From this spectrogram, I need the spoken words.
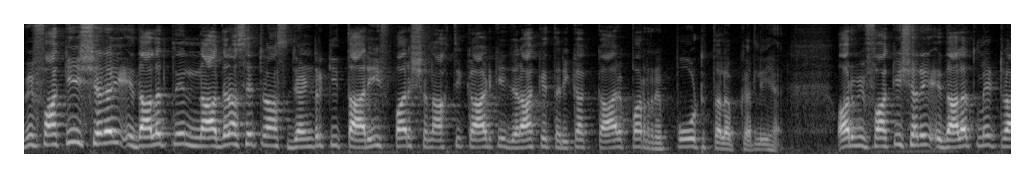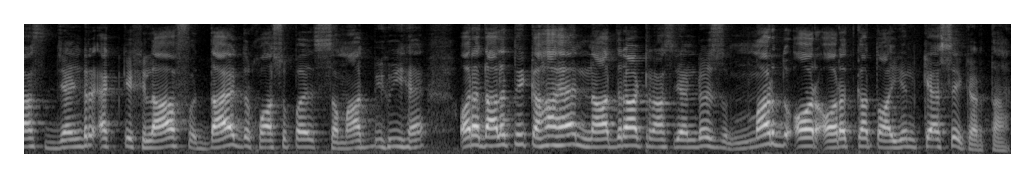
विफाकी शरय अदालत ने नादरा से ट्रांसजेंडर की तारीफ़ पर शनाख्ती कार्ड की जरा के तरीका कार पर रिपोर्ट तलब कर ली है। और विफाकी शरय अदालत में ट्रांसजेंडर एक्ट के खिलाफ दायर दरख्वास्तों पर समात भी हुई है। और अदालत ने कहा है, नादरा ट्रांसजेंडर्स मर्द और औरत का तयन कैसे करता है?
